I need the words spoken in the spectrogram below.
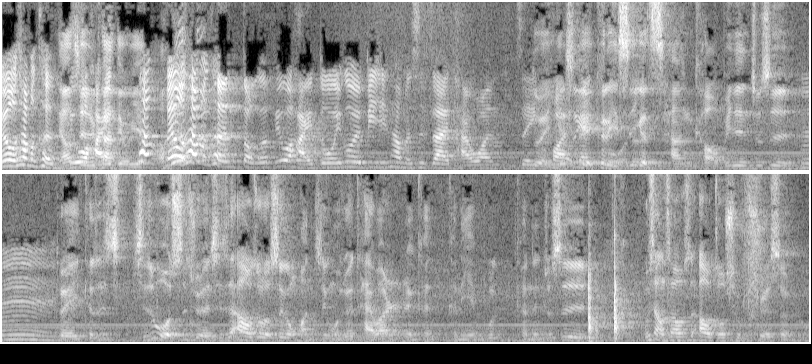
对，没有他们可能比我还他没有他们可能懂得比我还多，因为毕竟他们是在台湾这一对，块也是给克里斯一个参考，毕竟就是嗯，对。可是其实我是觉得，其实澳洲的社工环境，我觉得台湾人可可能也不可能就是，我想知道是澳洲缺不缺社工？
